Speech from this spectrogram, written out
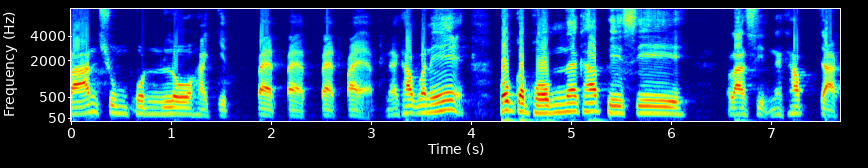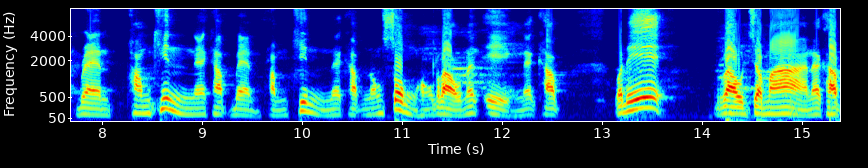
ร้านชุมพลโลหกิจ 8888 นะครับ วันนี้พบกับผมนะครับ PC ปราสิทธ์นะครับจากแบรนด์ Pumpkin นะครับแบรนด์ Pumpkin นะครับน้องส้มของเรานั่นเองนะครับ วันนี้ เราจะมานะครับ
